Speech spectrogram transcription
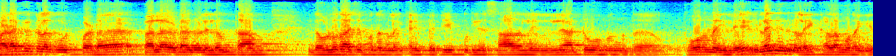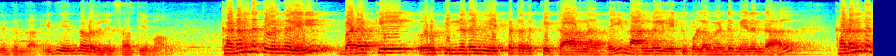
வடக்கு கிழக்கு உட்பட பல இடங்களிலும் தாம் இந்த உள்ளூராட்சி பணங்களை கைப்பற்றி புதிய சாதனை நிலைநாட்டுவோம் என்ற தோரணையிலே இளைஞர்களை களமிறங்கி இருக்கின்றார். இது எந்த அளவிலே சாத்தியமாகும்? கடந்த தேர்தலில் வடக்கில் ஒரு பின்னடைவு ஏற்பட்டதற்கு காரணத்தை நாங்கள் ஏற்றுக்கொள்ள வேண்டும். ஏனென்றால் கடந்த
